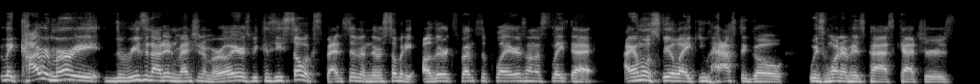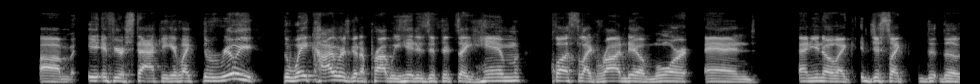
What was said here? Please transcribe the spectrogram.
like Kyler Murray, the reason I didn't mention him earlier is because he's so expensive, and there's so many other expensive players on a slate that I almost feel like you have to go with one of his pass catchers. Um, if you're stacking, if like the really the way Kyler's gonna probably hit is if it's like him plus like Rondale Moore and and you know like just like the, the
